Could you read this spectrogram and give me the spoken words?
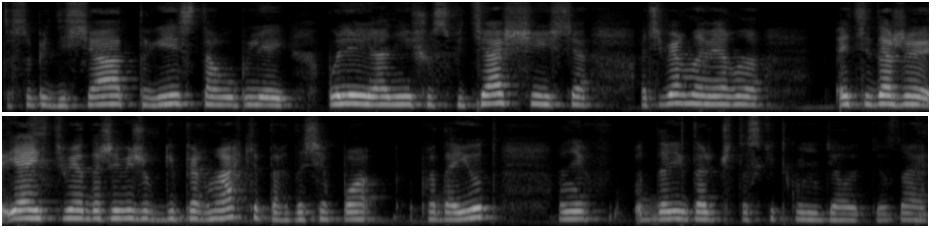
150, 300 рублей. Были они еще светящиеся, а теперь, наверное, эти даже, я их теперь даже вижу в гипермаркетах, до сих пор продают. На них, до них даже что-то скидку не делают, не знаю.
